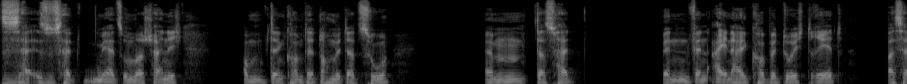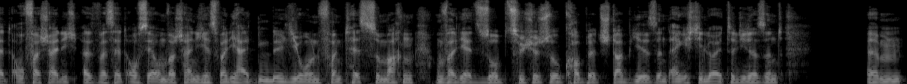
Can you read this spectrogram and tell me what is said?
das ist halt, es ist halt mehr als unwahrscheinlich. Und dann kommt halt noch mit dazu, ähm, dass halt, wenn, wenn einer halt komplett durchdreht, was halt auch wahrscheinlich, also was halt auch sehr unwahrscheinlich ist, weil die halt Millionen von Tests zu machen und weil die halt so psychisch so komplett stabil sind, eigentlich die Leute, die da sind, ähm,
